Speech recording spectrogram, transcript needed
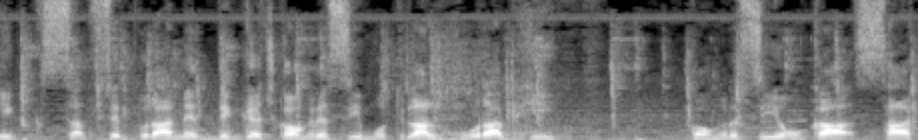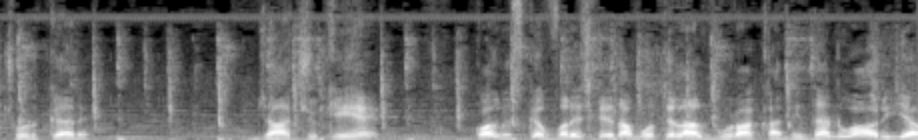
एक सबसे पुराने दिग्गज कांग्रेसी मोतीलाल वोरा भी कांग्रेसियों का साथ छोड़कर जा चुके हैं। कांग्रेस के वरिष्ठ नेता मोतीलाल वोरा का निधन हुआ और यह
